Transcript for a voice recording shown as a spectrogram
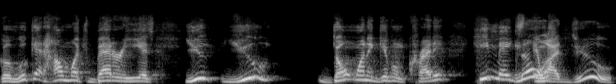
Go look at how much better he is. You you don't want to give him credit. He makes no, I do,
